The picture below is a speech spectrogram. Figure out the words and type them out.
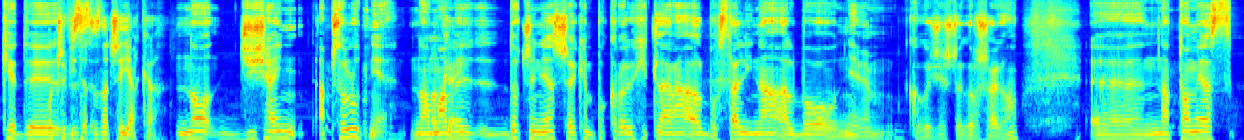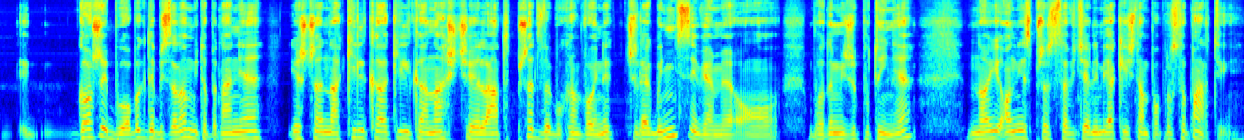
kiedy... Oczywista to znaczy jaka? No dzisiaj absolutnie. No okay. mamy do czynienia z człowiekiem pokroju Hitlera albo Stalina, albo nie wiem, kogoś jeszcze gorszego. E, natomiast gorzej byłoby, gdybyś zadał mi to pytanie jeszcze na kilka, kilkanaście lat przed wybuchem wojny, czyli jakby nic nie wiemy o Władimirze Putinie, no i on jest przedstawicielem jakiejś tam po prostu partii.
